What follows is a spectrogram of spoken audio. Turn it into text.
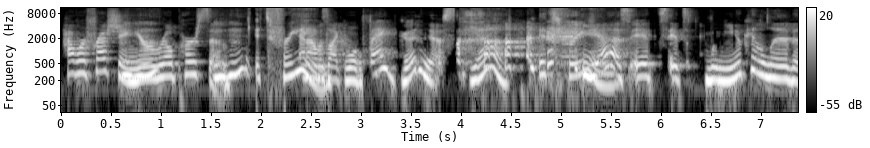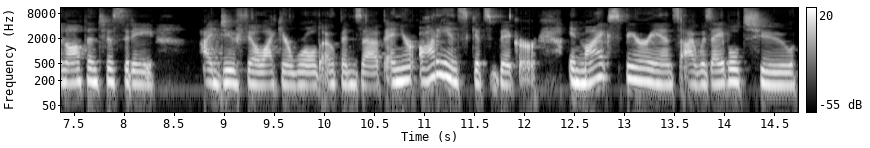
how refreshing. Mm-hmm. You're a mm-hmm. real person. Mm-hmm. It's free. And I was like, well, thank goodness. Yeah, it's free. yes, it's it's when you can live in authenticity, I do feel like your world opens up and your audience gets bigger. In my experience, I was able to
